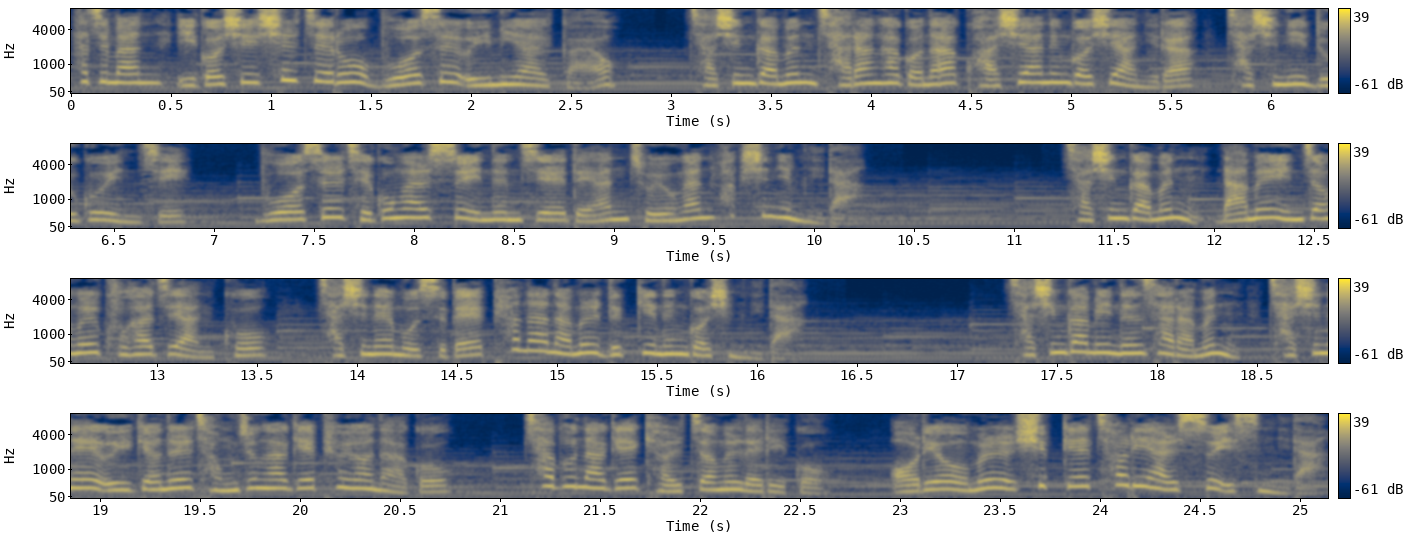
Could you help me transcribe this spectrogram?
하지만 이것이 실제로 무엇을 의미할까요? 자신감은 자랑하거나 과시하는 것이 아니라 자신이 누구인지, 무엇을 제공할 수 있는지에 대한 조용한 확신입니다. 자신감은 남의 인정을 구하지 않고 자신의 모습에 편안함을 느끼는 것입니다. 자신감 있는 사람은 자신의 의견을 정중하게 표현하고 차분하게 결정을 내리고 어려움을 쉽게 처리할 수 있습니다.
